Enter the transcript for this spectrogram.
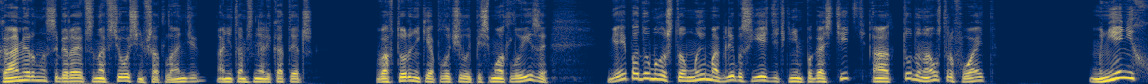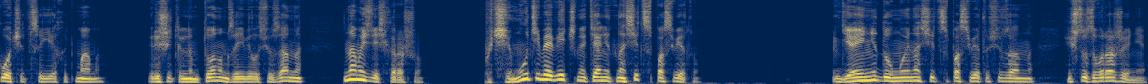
Камерно собираются на всю осень в Шотландию. Они там сняли коттедж. Во вторник я получила письмо от Луизы. Я и подумала, что мы могли бы съездить к ним погостить, а оттуда на остров Уайт. — Мне не хочется ехать, мама, — решительным тоном заявила Сюзанна. — Нам и здесь хорошо. — Почему тебя вечно тянет носиться по свету? — Я и не думаю носиться по свету, Сюзанна. И что за выражение?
